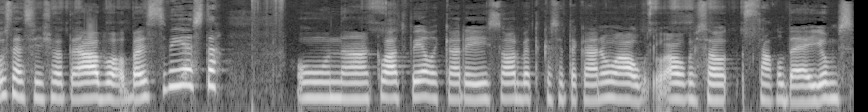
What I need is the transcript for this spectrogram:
uztaisīja šo te ābolu bez sviesta. Un uh, klāt pielika arī sorbeti, kas ir tā kā, nu, augļu, augļu saldējums.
